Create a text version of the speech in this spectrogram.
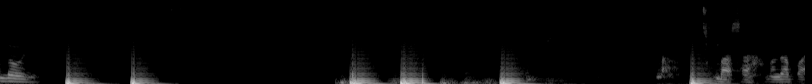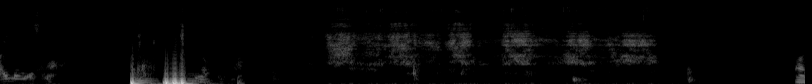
ਲਓ ਜੀ। ਬਸ ਆ ਮੰਗਾ ਪਾ ਹੀ ਲੈਂਦੇ ਸਮਾਂ ਬਸ ਆ। ਹਾਂ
